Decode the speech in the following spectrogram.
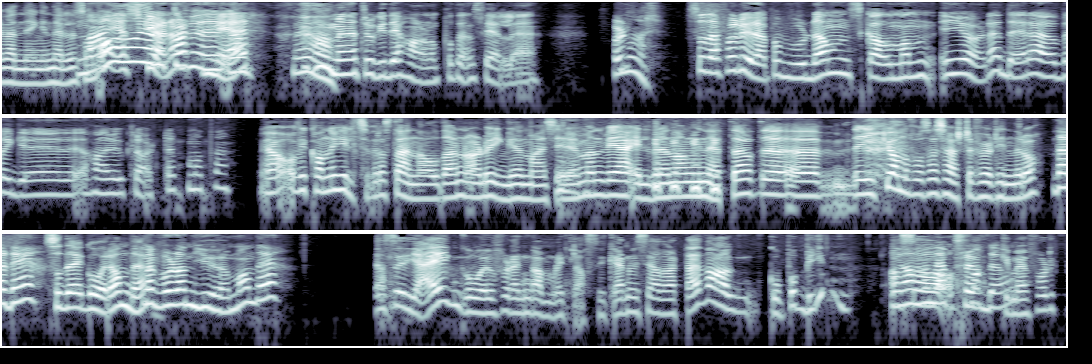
i vennegjengen heller? Sånn, Nei, jeg skulle gjerne vært mer, ja. men jeg tror ikke de har noen potensielle folk. Nei. Så derfor lurer jeg på hvordan skal man gjøre det? Dere er jo begge har jo klart det, på en måte. Ja, og vi kan jo hilse fra steinalderen, nå er du yngre enn meg, Siri, men vi er eldre enn Agnete. Det, det gikk jo an å få seg kjæreste før Tinder òg. Det er det. Så det går an, det. Men hvordan gjør man det? Altså, jeg går jo for den gamle klassikeren hvis jeg hadde vært deg. da, Gå på byen. Altså, ja, Å snakke med folk,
